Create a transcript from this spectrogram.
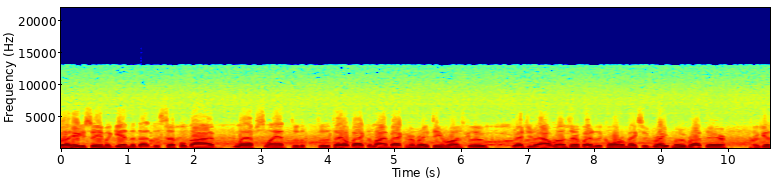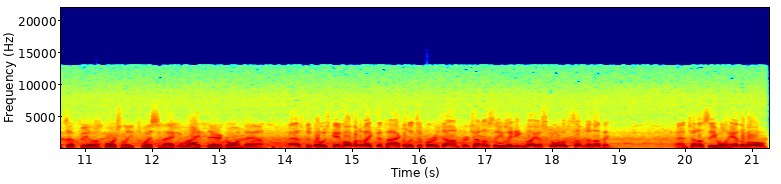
Well, here you see him again, the, the simple dive, left slant to the, to the tailback. The linebacker, number 18, runs through. Reggie outruns everybody to the corner, makes a great move right there, and gets upfield. Unfortunately, twists an ankle right there going down. As DuBose came over to make the tackle, it's a first down for Tennessee, leading by a score of 7 to nothing. And Tennessee will hand the ball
